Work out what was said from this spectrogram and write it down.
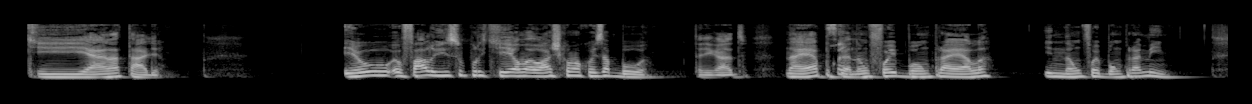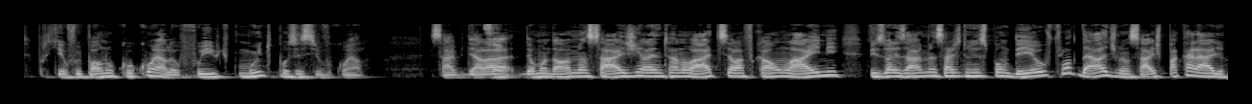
Que é a Natália. Eu, eu falo isso porque eu, eu acho que é uma coisa boa tá ligado? Na época Sim. não foi bom para ela e não foi bom para mim. Porque eu fui pau no cu com ela, eu fui tipo, muito possessivo com ela. Sabe? Dela, de eu mandar uma mensagem, ela entrar no WhatsApp, ela ficar online, visualizar a mensagem, não responder, eu flodar de mensagem pra caralho.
